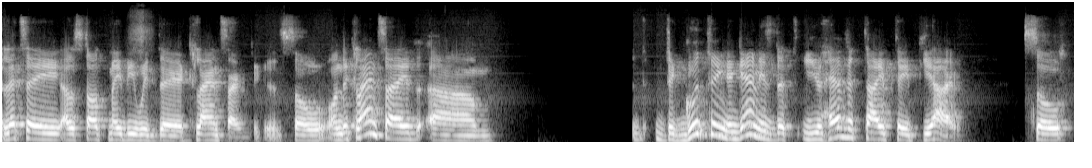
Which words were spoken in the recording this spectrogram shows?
let's say I'll start maybe with the client side because so on the client side, um, the good thing again is that you have a typed API. So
